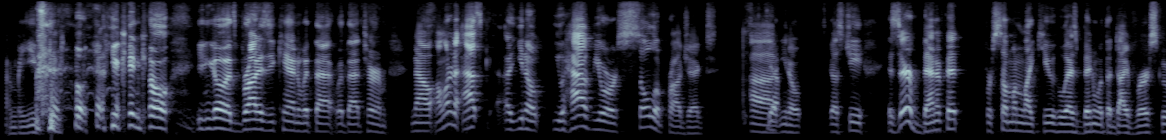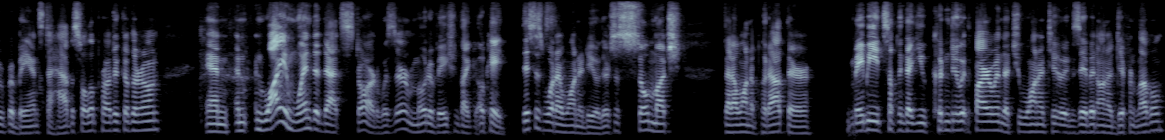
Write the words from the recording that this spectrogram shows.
I mean, you can go, you can go you can go as broad as you can with that with that term. Now, I wanted to ask. Uh, you know, you have your solo project. Uh, Yeah. You know, Gus G. Is there a benefit for someone like you who has been with a diverse group of bands to have a solo project of their own? And and and why and when did that start? Was there a motivation like, okay, this is what I want to do. There's just so much that I want to put out there. Maybe it's something that you couldn't do at Firewind that you wanted to exhibit on a different level.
